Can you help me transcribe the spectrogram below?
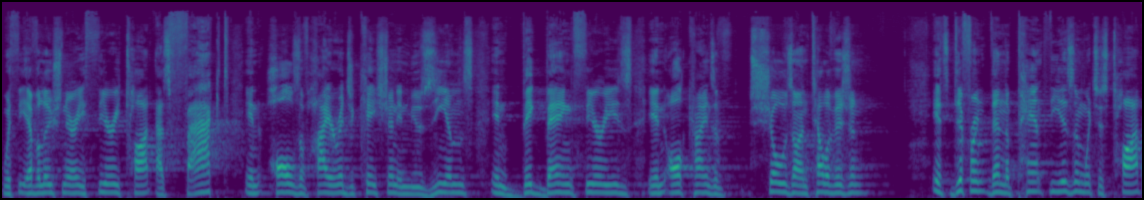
with the evolutionary theory taught as fact in halls of higher education, in museums, in Big Bang theories, in all kinds of shows on television. It's different than the pantheism, which is taught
